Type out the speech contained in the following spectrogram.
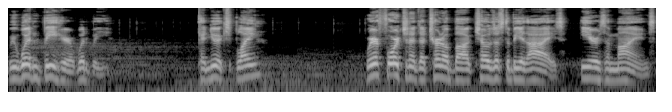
we wouldn't be here, would we? Can you explain? We're fortunate that Chernobog chose us to be his eyes, ears, and minds,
